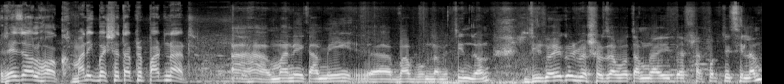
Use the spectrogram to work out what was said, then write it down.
রেজাউল হক, মানিক ভাইয়ের সাথে আপনার পার্টনার হ্যাঁ মানিক, আমি বাবুর নামে তিনজন। দীর্ঘ একুশ বছর যাবৎ আমরা এই ব্যবসা করতেছিলাম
